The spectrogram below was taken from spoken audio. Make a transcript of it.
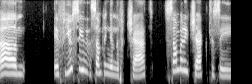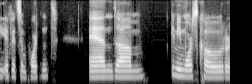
Um, if you see something in the chat, somebody check to see if it's important and um, give me Morse code or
